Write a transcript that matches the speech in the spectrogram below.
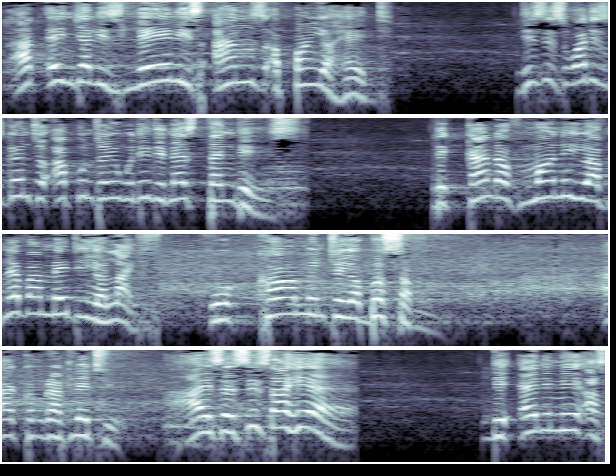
That angel is laying his hands upon your head. This is what is going to happen to you within the next 10 days. The kind of money you have never made in your life will come into your bosom. I congratulate you. I say, sister here, the enemy has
